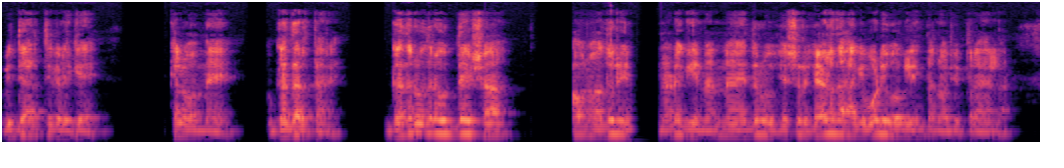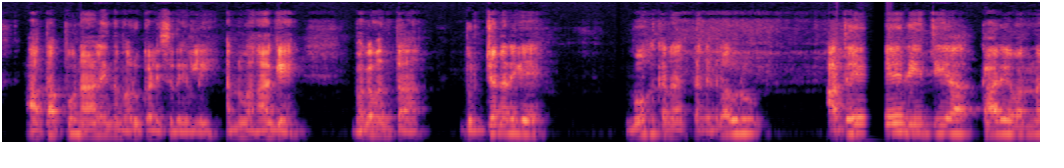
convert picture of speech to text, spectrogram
ವಿದ್ಯಾರ್ಥಿಗಳಿಗೆ ಕೆಲವೊಮ್ಮೆ ಗದರ್ತಾರೆ. ಗದರುವುದರ ಉದ್ದೇಶ, ಅವನು ಅದುರಿ ನಡಗಿ ನನ್ನ ಎದುರು ಹೆಸರು ಹೇಳದ ಹಾಗೆ ಓಡಿ ಹೋಗ್ಲಿ ಅಂತ ಅನ್ನೋ ಅಭಿಪ್ರಾಯ ಅಲ್ಲ. ಆ ತಪ್ಪು ನಾಳೆಯಿಂದ ಮರುಕಳಿಸದೆ ಇರಲಿ ಅನ್ನುವ ಹಾಗೆ ಭಗವಂತ ದುರ್ಜನರಿಗೆ ಮೋಹಕನಾಗ್ತಾನೆ. ಅಂದ್ರೆ ಅವರು ಅದೇ ರೀತಿಯ ಕಾರ್ಯವನ್ನ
